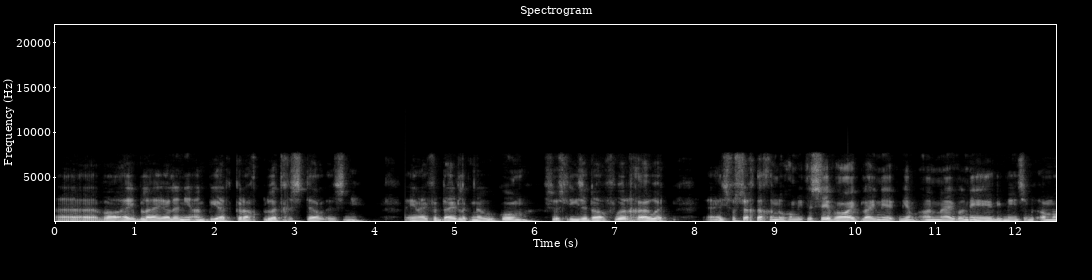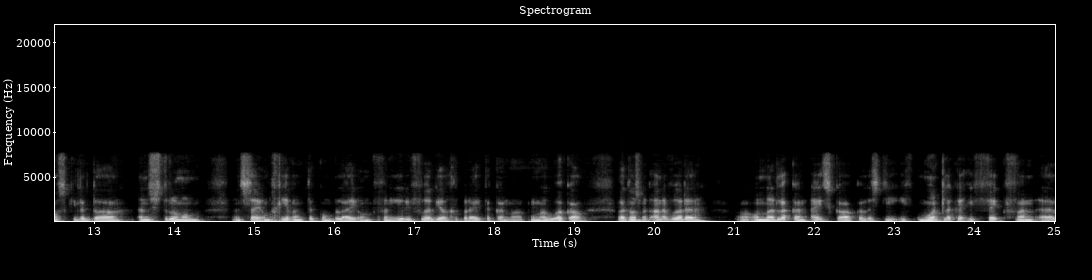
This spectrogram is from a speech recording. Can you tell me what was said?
uh waar hy bly hulle nie aan beerdkrag blootgestel is nie. En hy verduidelik nou hoekom soos Lize daar voorgehou het. Hy is versigtig genoeg om nie te sê waar hy bly nie. Ek neem aan hy wil nie hê die mense moet almal skielik daar instroom om in sy omgewing te kom bly om van hierdie voordeel gebruik te kan maak nie. Maar ook al wat ons met ander woorde onmiddellik kan uitskakel is die moontlike effek van 'n uh,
